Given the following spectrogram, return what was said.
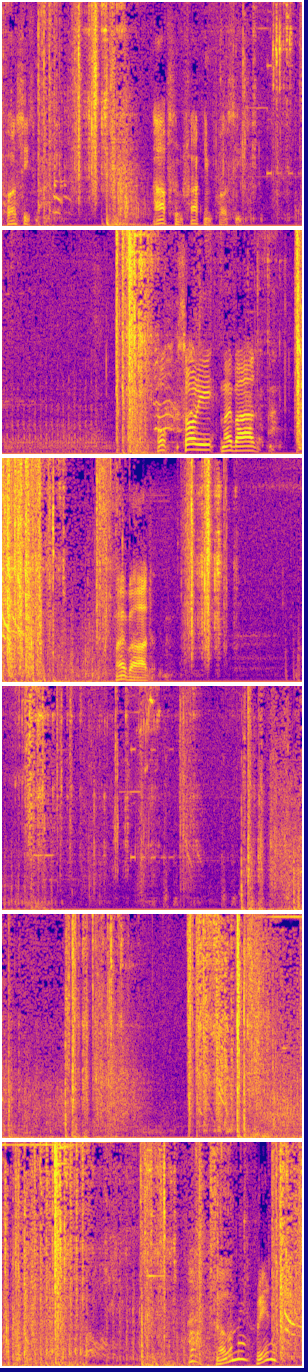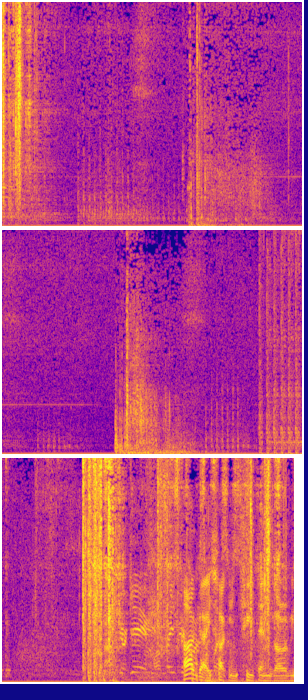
pussies, man. Absolute pussies. Oh, sorry, my bad. My bad. Another one there? Really? Up your game or face the That guy's fucking cheating, gotta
